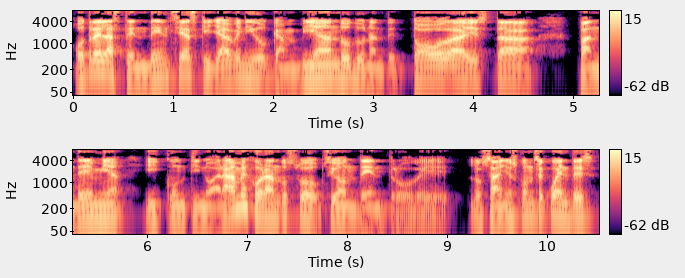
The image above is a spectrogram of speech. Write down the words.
Otra de las tendencias que ya ha venido cambiando durante toda esta pandemia y continuará mejorando su adopción dentro de los años consecuentes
